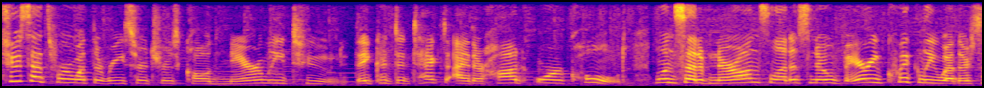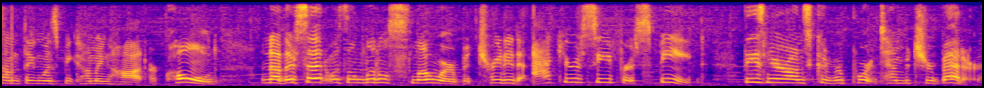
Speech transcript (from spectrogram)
Two sets were what the researchers called narrowly tuned. They could detect either hot or cold. One set of neurons let us know very quickly whether something was becoming hot or cold. Another set was a little slower but traded accuracy for speed. These neurons could report temperature better.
